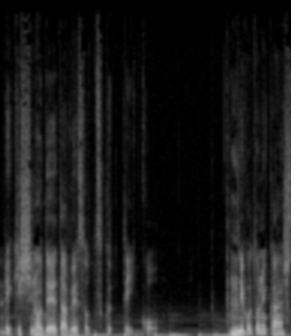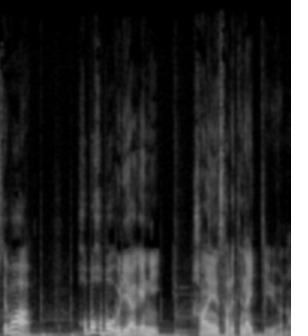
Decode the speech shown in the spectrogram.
う歴史のデータベースを作っていこう。っていうことに関しては、ほぼほぼ売り上げに反映されてないっていうような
